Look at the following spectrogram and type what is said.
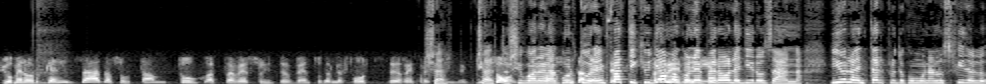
più o meno organizzata soltanto attraverso l'intervento delle forze repressive. Certo, certo ci vuole la cultura. Infatti chiudiamo prevenire. con le parole di Rosanna. Io la interpreto come una sfida,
